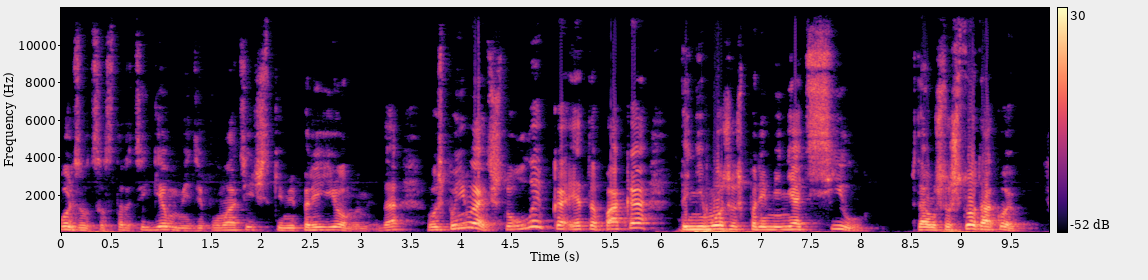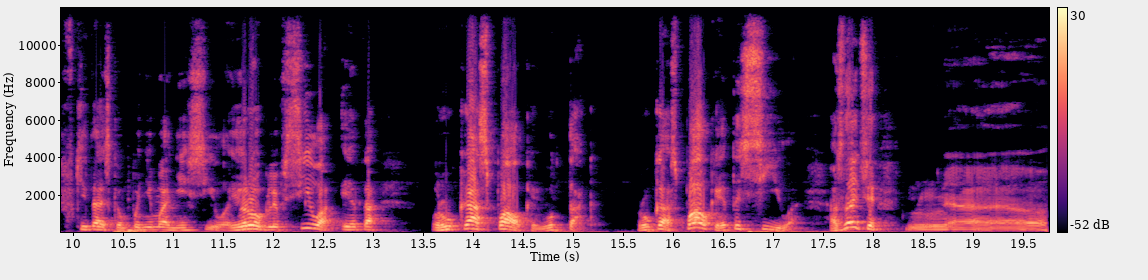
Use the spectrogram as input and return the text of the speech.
пользоваться стратегемами, дипломатическими приемами. Да? Вы же понимаете, что улыбка это пока ты не можешь применять силу. Потому что что такое в китайском понимании сила. Иероглиф сила это рука с палкой, вот так. Рука с палкой это сила. А знаете, э,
